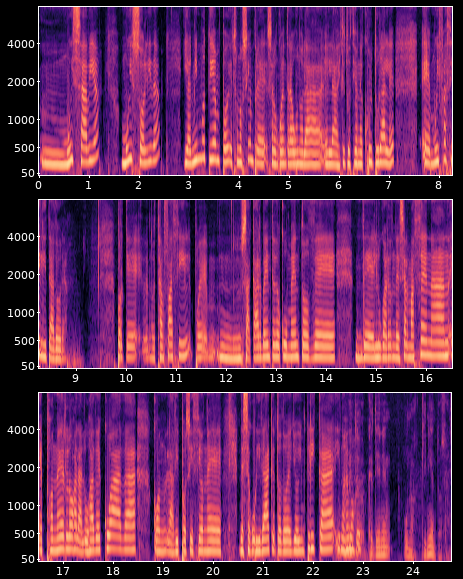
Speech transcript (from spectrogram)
muy sabia, muy sólida y al mismo tiempo, y esto no siempre se lo encuentra uno en las instituciones culturales, eh, muy facilitadora porque no es tan fácil pues mm, sacar 20 documentos del lugar donde se almacenan, exponerlos a la luz adecuada, con las disposiciones de seguridad que todo ello implica. y nos hemos... unos 500 años.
